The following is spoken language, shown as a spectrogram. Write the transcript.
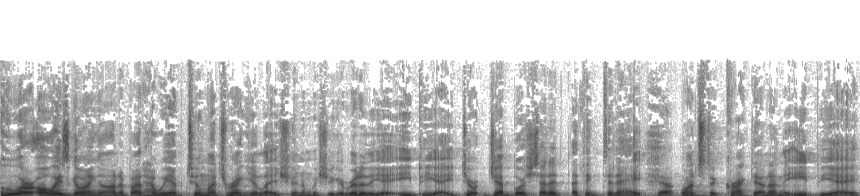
who are always going on about how we have too much regulation and we should get rid of the EPA? Jeb Bush said it, I think, today. Yep. Wants to crack down on the EPA.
